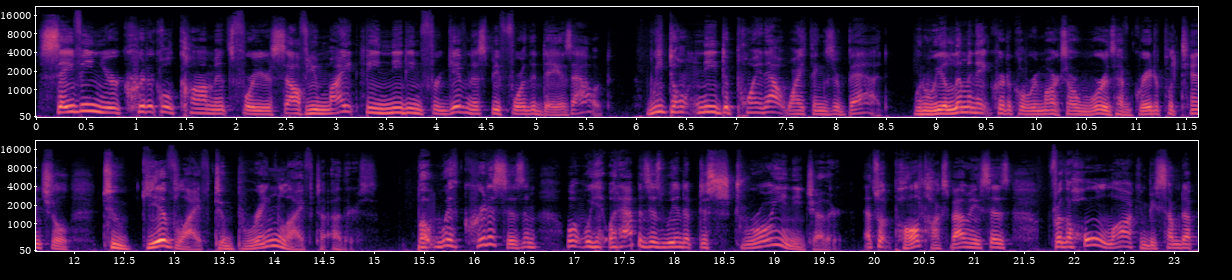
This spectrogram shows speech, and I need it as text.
saving your critical comments for yourself. You might be needing forgiveness before the day is out. We don't need to point out why things are bad. When we eliminate critical remarks, our words have greater potential to give life, to bring life to others. But with criticism, what, we, what happens is we end up destroying each other. That's what Paul talks about when he says, For the whole law can be summed up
